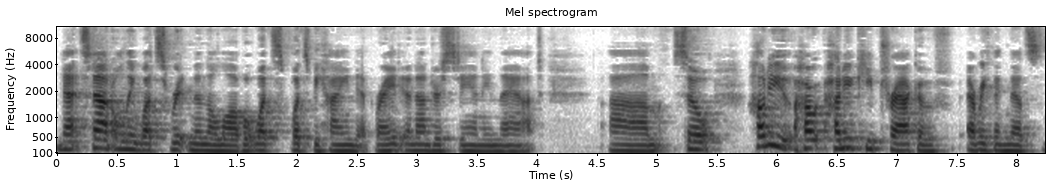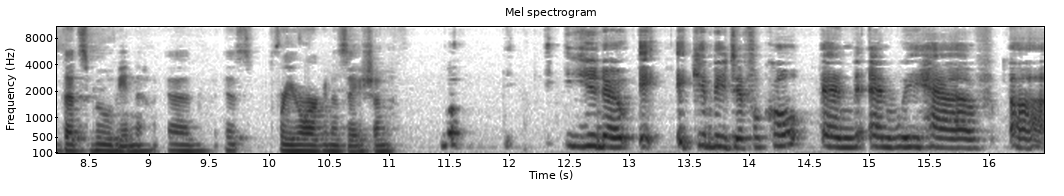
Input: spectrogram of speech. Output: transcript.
that's not only what's written in the law, but what's what's behind it, right? And understanding that. Um, so how do you how, how do you keep track of everything that's that's moving uh, is for your organization? You know it, it can be difficult and and we have uh,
